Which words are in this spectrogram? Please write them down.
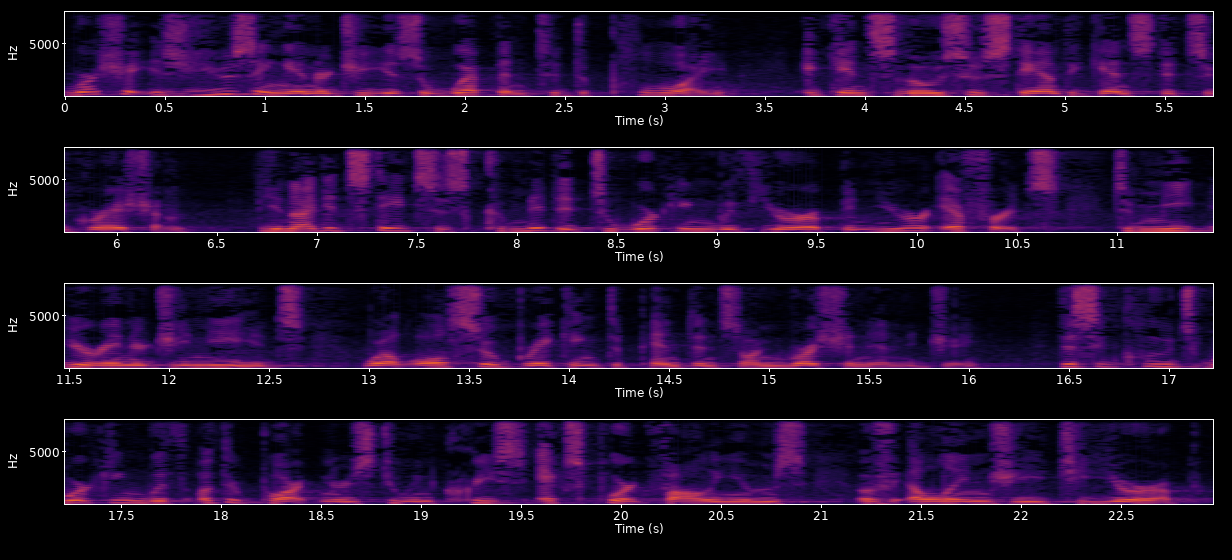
Russia is using energy as a weapon to deploy against those who stand against its aggression. The United States is committed to working with Europe in your efforts to meet your energy needs while also breaking dependence on Russian energy. This includes working with other partners to increase export volumes of LNG to Europe.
